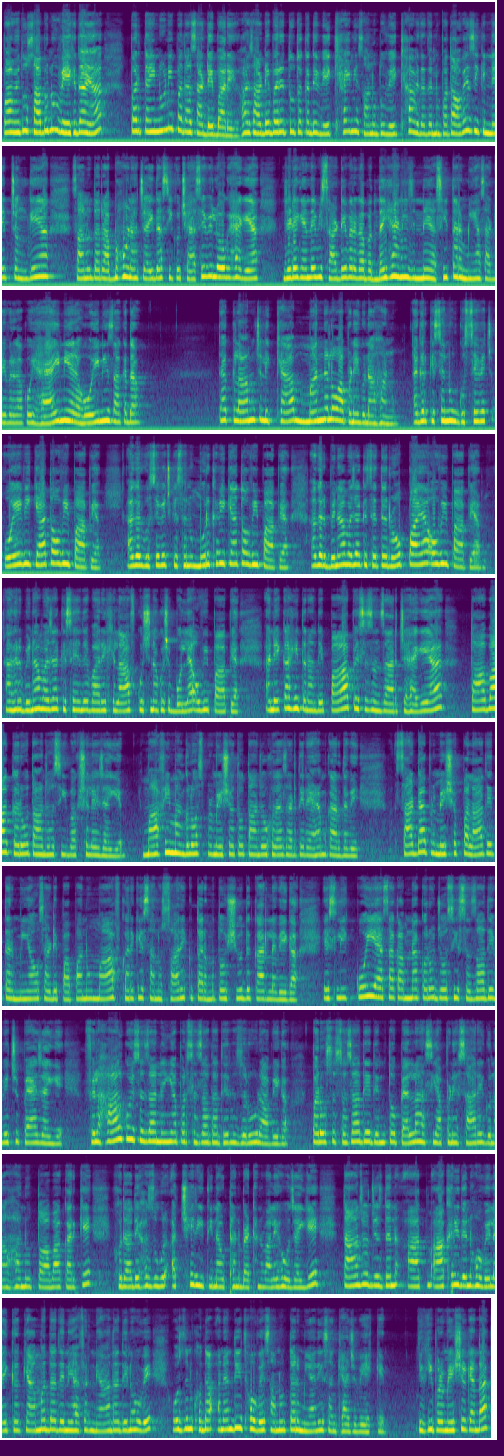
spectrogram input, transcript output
ਭਾਵੇਂ ਤੂੰ ਸਭ ਨੂੰ ਵੇਖਦਾ ਆ, ਪਰ ਤੈਨੂੰ ਨਹੀਂ ਪਤਾ ਸਾਡੇ ਬਾਰੇ। ਹਾਂ, ਸਾਡੇ ਬਾਰੇ ਤੂੰ ਤਾਂ ਕਦੇ ਵੇਖਿਆ ਹੀ ਨਹੀਂ, ਸਾਨੂੰ ਤੂੰ ਵੇਖਿਆ ਹੋਵੇ ਤਾਂ ਤੈਨੂੰ ਪਤਾ ਹੋਵੇ ਅਸੀਂ ਕਿੰਨੇ ਚੰਗੇ ਆ। ਸਾਨੂੰ ਤਾਂ ਰੱਬ ਹੋਣਾ ਚਾਹੀਦਾ ਸੀ ਕੁਝ ਐਸੇ ਵੀ ਲੋਕ ਹੈਗੇ ਆ, ਜਿਹੜੇ ਕਹਿੰਦੇ ਵੀ ਸਾਡੇ ਵਰਗਾ ਬੰਦਾ ਹੀ ਹੈ ਨਹੀਂ, ਜਿੰਨੇ ਅਸੀਂ ਧਰਮੀ ਆ, ਸਾਡੇ ਵਰਗਾ ਕੋਈ ਹੈ ਹੀ ਨਹੀਂ ਹੋ ਹੀ ਨਹੀਂ ਸਕਦਾ। ਤਾਂ ਕਲਾਮ 'ਚ ਲਿਖਿਆ, ਮੰਨ ਲਓ ਆਪਣੇ ਗੁਨਾਹਾਂ ਨੂੰ। ਅਗਰ ਕਿਸੇ ਨੂੰ ਗੁੱਸੇ ਵਿੱਚ ਓਏ ਵੀ ਕਿਹਾ ਤਾਂ ਉਹ ਵੀ ਪਾਪ ਆ। ਅਗਰ ਗੁੱਸੇ ਵਿੱਚ ਕਿਸੇ ਨੂੰ ਮੂਰਖ ਵੀ ਕਿਹਾ ਤਾਂ ਉਹ ਵੀ ਪਾਪ ਆ। ਅਗਰ ਬਿਨਾਂ ਵਜ੍ਹਾ ਕਿਸੇ ਤੇ ਰੋਪ ਪਾਇਆ, ਉਹ ਵੀ ਪਾਪ ਆ। ਅਗਰ ਬਿਨਾਂ ਵਜ੍ਹਾ ਕਿਸੇ ਦੇ ਬਾਰੇ ਖਿਲਾਫ ਕੁਛ ਨਾ ਕੁਛ ਬੋਲਿਆ, ਉਹ ਵੀ ਪਾਪ ਆ। ਅਨੇਕਾਂ ਹੀ ਤਰ੍ਹਾਂ ਦੇ ਪਾਪ ਇਸ ਸੰਸਾਰ 'ਚ ਹੈਗੇ ਆ। ਤੌਬਾ ਕਰੋ ਤਾਂ ਜੋ ਅਸੀਂ ਬਖਸ਼ ਲੈ ਜਾਈਏ। ਮਾਫੀ ਮੰਗ ਲਓ ਉਸ ਪਰਮੇਸ਼ਰ ਤੋਂ ਤਾਂ ਜੋ ਖੁਦਾ ਸਾਡੇ ਤੇ ਰਹਿਮ ਕਰ ਦੇਵੇ। ਸਾਡਾ ਪਰਮੇਸ਼ਰ ਭਲਾ ਤੇ ਧਰਮੀ ਆ, ਉਹ ਸਾਡੇ ਪਾਪਾਂ ਨੂੰ ਮਾਫ ਕਰਕੇ ਸਾਨੂੰ ਸਾਰੇ ਧਰਮ ਤੋਂ ਸ਼ੁੱਧ ਕਰ ਲਵੇਗਾ। ਇਸ ਲਈ ਕੋਈ ਐਸਾ ਕੰਮ ਨਾ ਕਰੋ ਜੋ ਅਸੀਂ ਸਜ਼ਾ ਦੇ ਵਿੱਚ ਪੈ ਜਾਈਏ। ਫਿਲਹਾਲ ਕੋਈ ਸਜ਼ਾ ਨਹੀਂ ਆ, ਪਰ ਸਜ਼ਾ ਦਾ ਦਿਨ ਜ਼ਰੂਰ ਆਵੇਗਾ। ਪਰ ਉਸ ਸਜ਼ਾ ਦੇ ਦਿਨ ਤੋਂ ਪਹਿਲਾਂ ਅਸੀਂ ਆਪਣੇ ਸਾਰੇ ਗੁਨਾਹਾਂ ਨੂੰ ਤੌਬਾ ਕਰਕੇ ਖੁਦਾ ਦੇ ਹਜ਼ੂਰ ਅੱਛੀ ਰੀਤੀ ਨਾਲ ਉੱਠਣ ਬੈਠਣ ਵਾਲੇ ਹੋ ਜਾਈਏ। ਤਾਂ ਜੋ ਜਿਸ ਦਿਨ ਆਤਮ, ਆਖਰੀ ਦਿਨ ਹੋਵੇ, ਲਾਈਕ ਕਿਆਮਤ ਦਾ ਦਿਨ ਜਾਂ ਫਿਰ ਨਿਆਂ ਦਾ ਦਿਨ ਹੋਵੇ, ਉਸ ਦਿਨ ਖੁਦਾ ਆਨੰਦਿਤ ਹੋਵੇ ਸਾਨੂੰ ਧਰਮੀਆਂ ਦੀ ਸੰਖਿਆ 'ਚ ਵੇਖ ਕੇ। ਕਿਉਂਕਿ ਪਰਮੇਸ਼ਰ ਕਹਿੰਦਾ,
